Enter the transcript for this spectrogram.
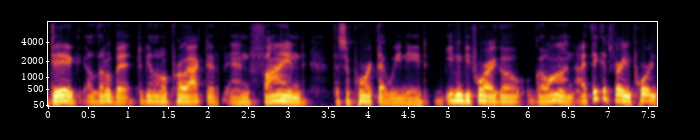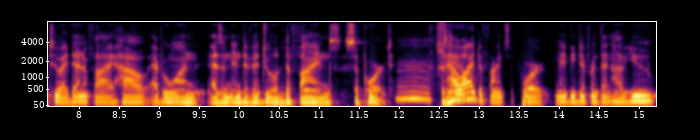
dig a little bit to be a little proactive and find the support that we need. Even before I go go on, I think it's very important to identify how everyone as an individual defines support. Because mm, how I define support may be different than how you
